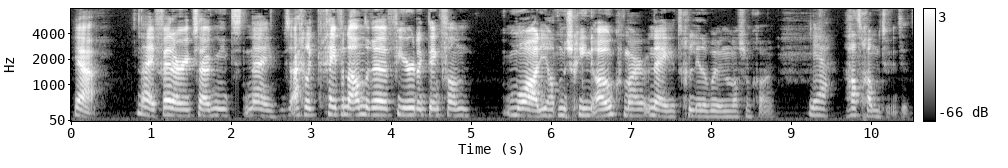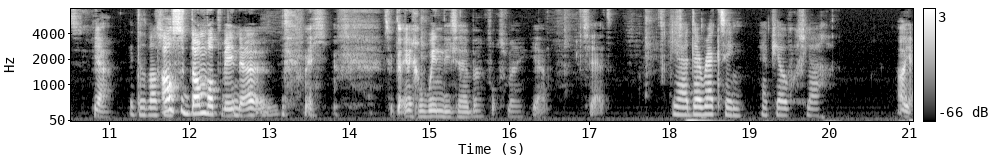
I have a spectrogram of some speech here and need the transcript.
Ja. Nee, verder, ik zou ook niet... Nee, is eigenlijk geen van de andere vier dat ik denk van... Mwah, die had misschien ook, maar nee, het gelidde women was hem gewoon. Ja, Had gewoon moeten... Het, ja. dat was Als ze dan wat winnen, weet je. Het is ook de enige win die ze hebben, volgens mij. Ja, sad. Ja, directing heb je overgeslagen. Oh ja.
